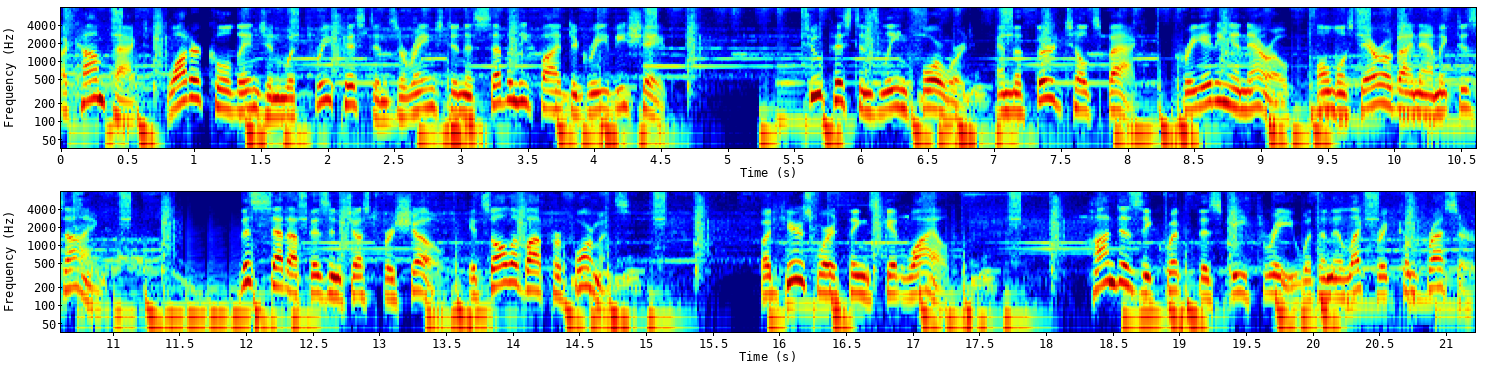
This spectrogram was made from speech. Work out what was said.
a compact, water cooled engine with three pistons arranged in a 75 degree V shape. Two pistons lean forward, and the third tilts back, creating a narrow, almost aerodynamic design. This setup isn't just for show, it's all about performance. But here's where things get wild. Honda's equipped this V3 with an electric compressor.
